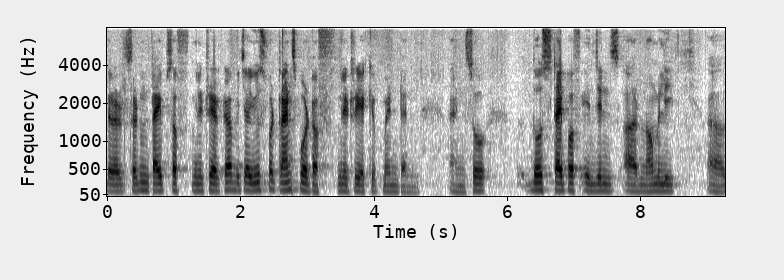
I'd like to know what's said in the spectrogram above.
there are certain types of military aircraft which are used for transport of military equipment and and so those type of engines are normally uh,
